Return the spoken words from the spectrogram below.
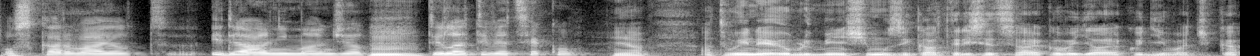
Oscar Wilde, ideální manžel, hmm. tyhle ty věci jako... Jo. A tvůj nejoblíbenější muzikál, který jsi třeba jako viděla jako divačka?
